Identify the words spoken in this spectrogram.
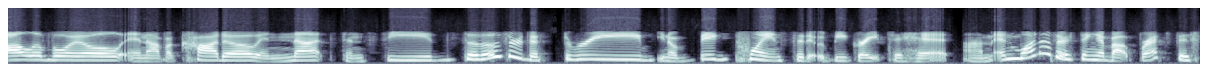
olive oil and avocado and nuts and seeds. So those are the three, you know, big points that it would be great to hit. Um, and one other thing about breakfast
